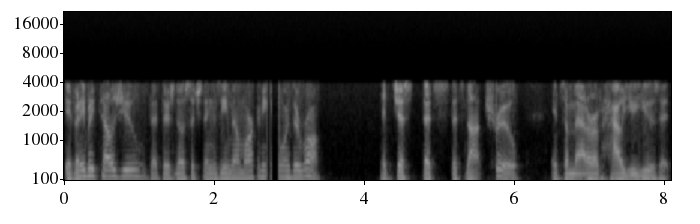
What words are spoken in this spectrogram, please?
if anybody tells you that there's no such thing as email marketing anymore, they're wrong. It just that's that's not true. It's a matter of how you use it.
